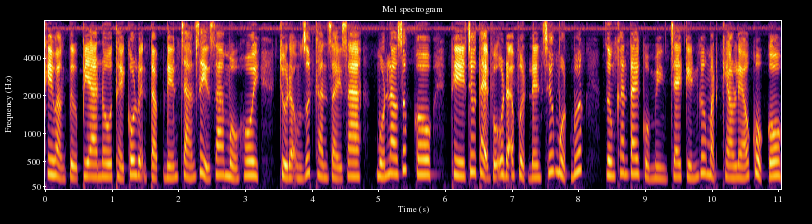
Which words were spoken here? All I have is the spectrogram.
khi hoàng tử piano thấy cô luyện tập đến chán rỉ ra mồ hôi, chủ động rút khăn giấy ra, muốn lao giúp cô, thì Chu Thệ Vũ đã vượt lên trước một bước, dùng khăn tay của mình che kín gương mặt khéo léo của cô.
